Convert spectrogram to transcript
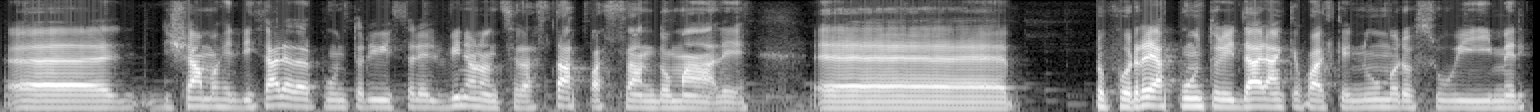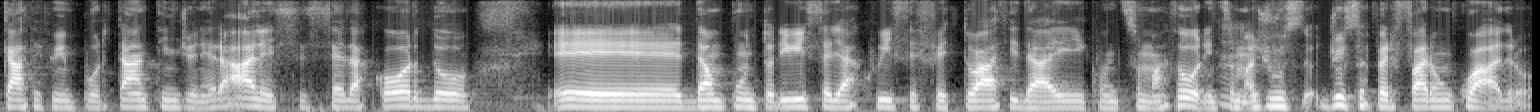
Eh, diciamo che l'Italia dal punto di vista del vino non se la sta passando male. Eh, proporrei appunto di dare anche qualche numero sui mercati più importanti in generale, se sei d'accordo, e da un punto di vista di acquisti effettuati dai consumatori, insomma, mm. giusto, giusto per fare un quadro.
